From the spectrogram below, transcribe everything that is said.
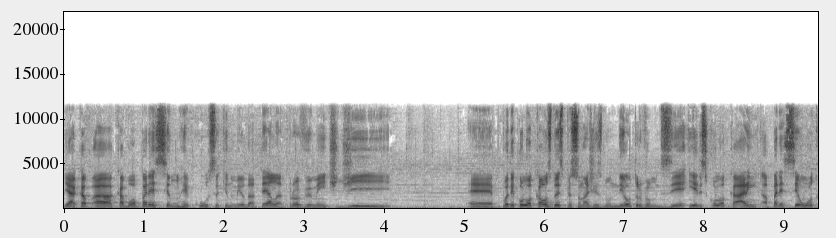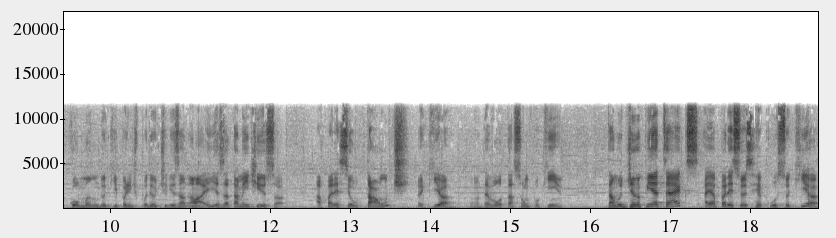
E acabou aparecendo um recurso aqui no meio da tela, provavelmente de... É, poder colocar os dois personagens no neutro, vamos dizer, e eles colocarem, aparecer um outro comando aqui pra gente poder utilizar. Ó, é exatamente isso, ó. Apareceu o Taunt, aqui, ó. Vamos até voltar só um pouquinho. Tá no Jumping Attacks, aí apareceu esse recurso aqui, ó,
